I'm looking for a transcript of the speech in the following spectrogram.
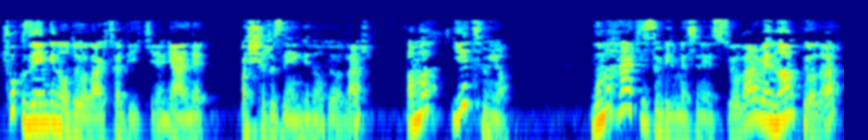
Çok zengin oluyorlar tabii ki. Yani aşırı zengin oluyorlar. Ama yetmiyor. Bunu herkesin bilmesini istiyorlar ve ne yapıyorlar?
